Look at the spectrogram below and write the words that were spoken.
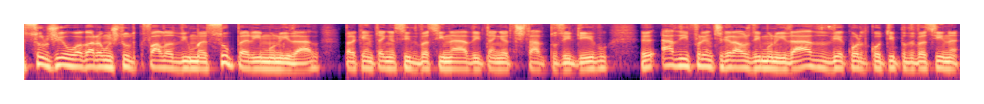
Surgiu agora um estudo que fala de uma superimunidade para quem tenha sido vacinado e tenha testado positivo. Há diferentes graus de imunidade, de acordo com o tipo de vacina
